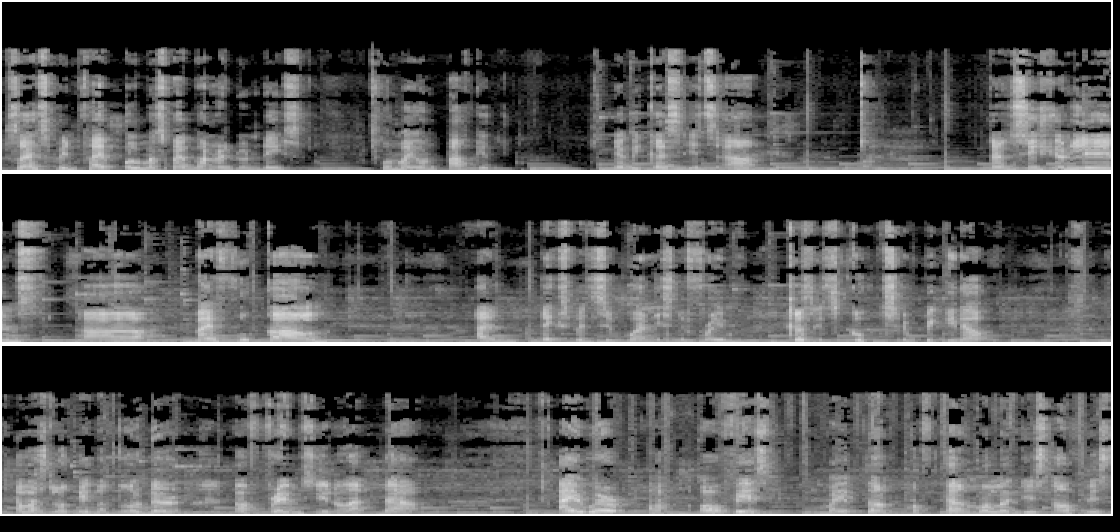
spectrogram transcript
So I spent five, almost 500 on days on my own pocket. Yeah, because it's a uh, transition lens, uh, bifocal, and the expensive one is the frame because it's coach and pick it up I was looking at all the uh, frames, you know, at the eyewear uh, office, my ophthalmologist office.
